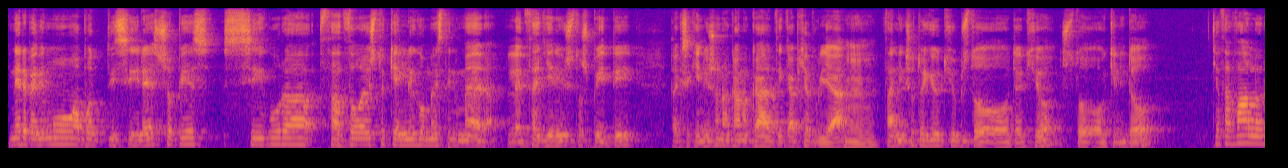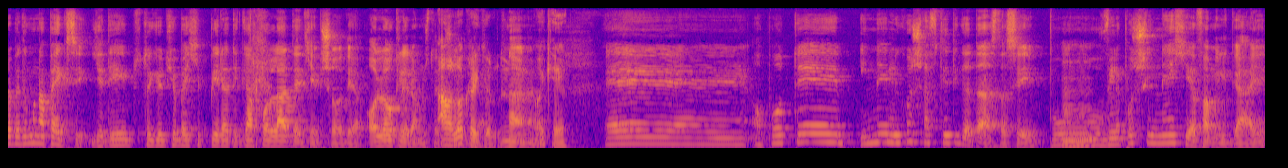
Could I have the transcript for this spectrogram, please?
είναι ρε παιδί μου από τις σειρές τις οποίες σίγουρα θα δω έστω και λίγο μέσα στην ημέρα. Δηλαδή θα γυρίσω στο σπίτι, θα ξεκινήσω να κάνω κάτι, κάποια δουλειά, θα ανοίξω το YouTube στο τέτοιο, στο κινητό και θα βάλω ρε παιδί μου να παίξει. Γιατί στο YouTube έχει πειρατικά πολλά τέτοια επεισόδια. Ολόκληρα όμως το Α, επεισόδιο. ολόκληρα κιόλας. Ναι, ναι. Οκ. Ε, οπότε είναι λίγο σε αυτή την κατάσταση που βλέπω συνέχεια Family Guy.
